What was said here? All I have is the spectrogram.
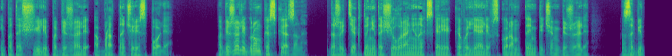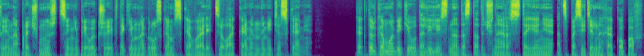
и потащили, побежали обратно через поле. Побежали громко сказано. Даже те, кто не тащил раненых, скорее ковыляли в скором темпе, чем бежали. Забитые напрочь мышцы, не привыкшие к таким нагрузкам, сковали тела каменными тисками. Как только мобики удалились на достаточное расстояние от спасительных окопов,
